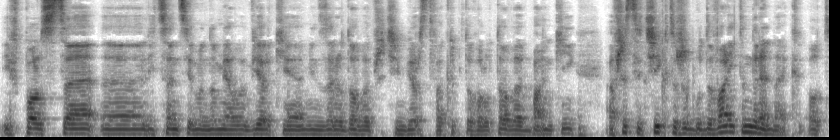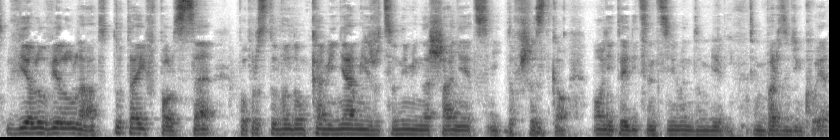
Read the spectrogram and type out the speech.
i w Polsce e, licencje będą miały wielkie międzynarodowe przedsiębiorstwa kryptowalutowe, banki, a wszyscy ci, którzy budowali ten rynek od wielu, wielu lat tutaj w Polsce, po prostu będą kamieniami rzuconymi na szaniec i to wszystko. Oni tej licencji nie będą mieli. Bardzo dziękuję.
